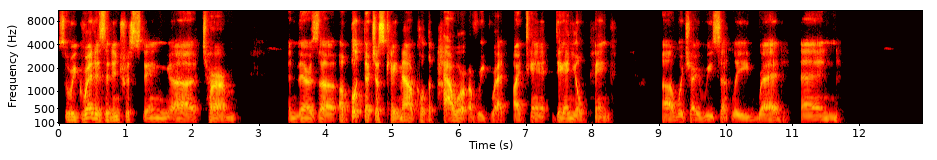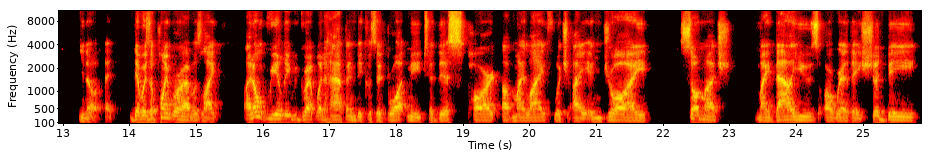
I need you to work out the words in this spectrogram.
so regret is an interesting uh, term. And there's a, a, book that just came out called The Power of Regret by Ta- Daniel Pink, uh, which I recently read. And, you know, there was a point where I was like, I don't really regret what happened because it brought me to this part of my life, which I enjoy so much. My values are where they should be.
